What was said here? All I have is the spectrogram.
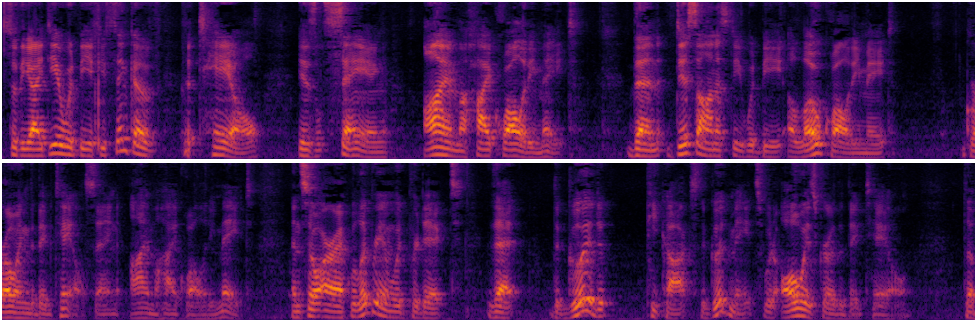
So the idea would be if you think of the tail is saying, I'm a high quality mate, then dishonesty would be a low quality mate growing the big tail, saying, I'm a high quality mate. And so our equilibrium would predict that the good peacocks, the good mates, would always grow the big tail. The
